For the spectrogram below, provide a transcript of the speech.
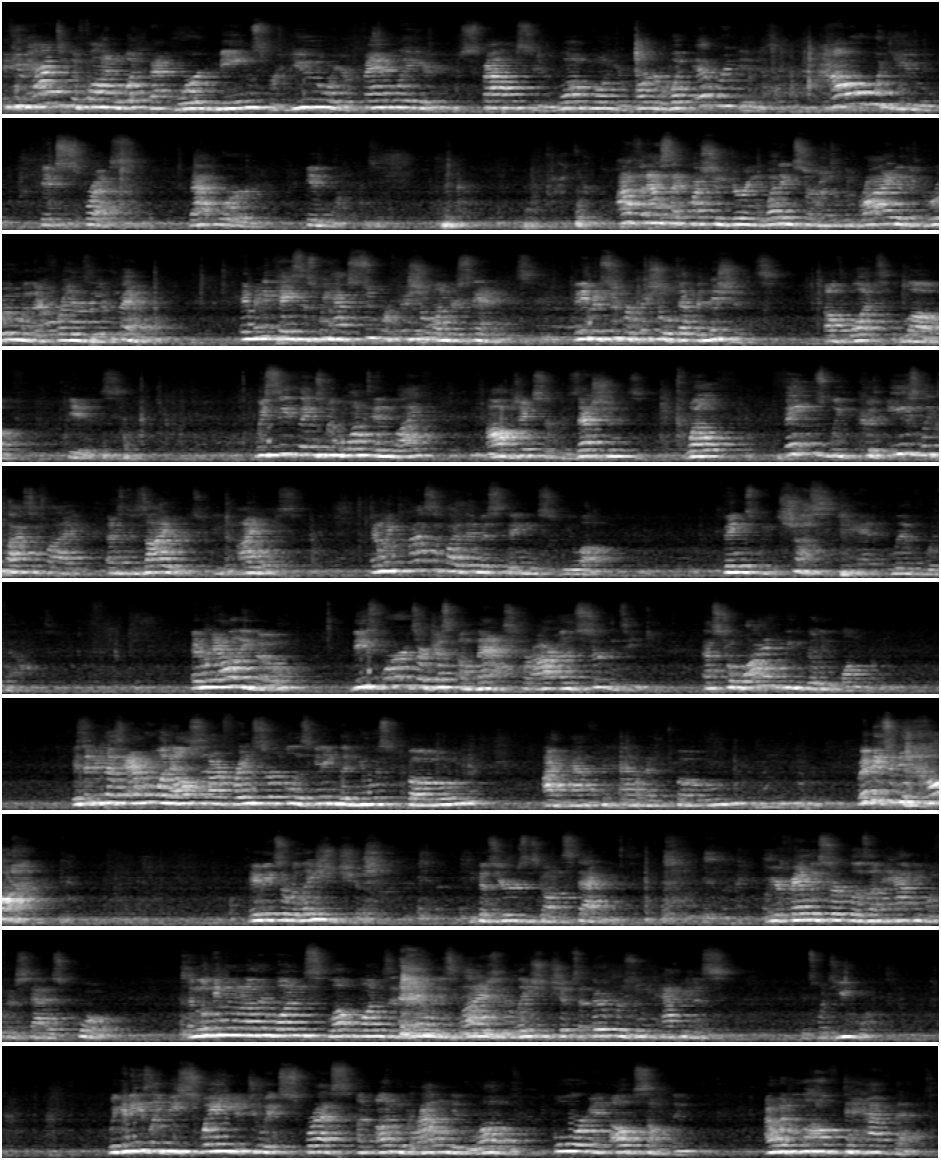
If you had to define what that word means for you or your family or your spouse or your loved one, your partner, whatever it is, how would you express that word in words? I often ask that question during wedding sermons of the bride and the groom and their friends and their family. In many cases, we have superficial understandings and even superficial definitions of what love is. We see things we want in life, objects or possessions, wealth, things we could easily classify as desires even idols. And we classify them as things we love, things we just can't live without. In reality, though, these words are just a mask for our uncertainty as to why we really want them. Is it because everyone else in our friend circle is getting the newest phone? I have to have that phone. Maybe it's a new car. Maybe it's a relationship because yours has gone stagnant. Or your family circle is unhappy with their status quo and looking at other ones, loved ones, and families' lives and relationships at their presumed happiness, it's what you want. We can easily be swayed to express an ungrounded love for and of something. I would love to have that.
